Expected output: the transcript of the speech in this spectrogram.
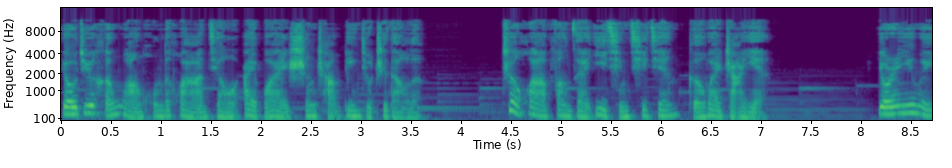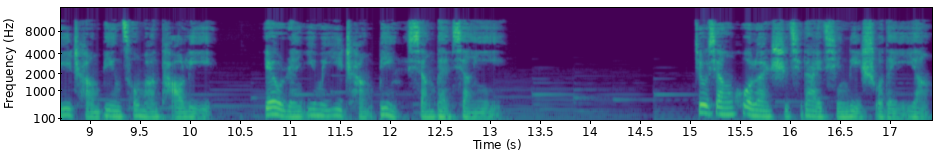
有句很网红的话叫“爱不爱生场病就知道了”，这话放在疫情期间格外扎眼。有人因为一场病匆忙逃离，也有人因为一场病相伴相依。就像霍乱时期的爱情里说的一样，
